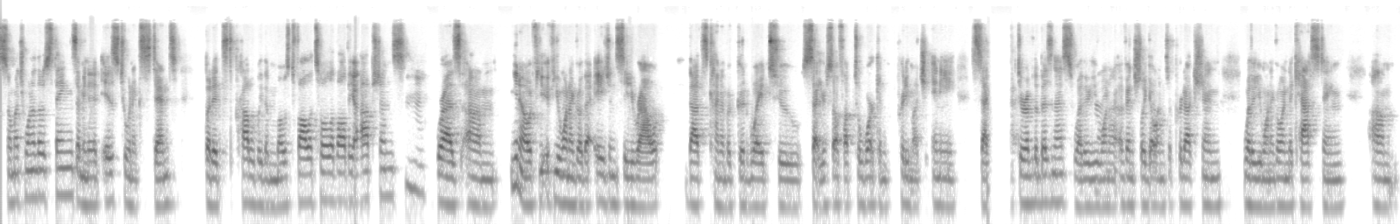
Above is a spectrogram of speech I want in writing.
so much one of those things. I mean, it is to an extent, but it's probably the most volatile of all the options. Mhm. Whereas, um, you know, if you if you want to go the agency route, that's kind of a good way to set yourself up to work in pretty much any sector of the business. Whether you want to eventually go into production, whether you want to go into casting, um,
